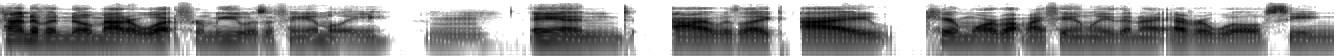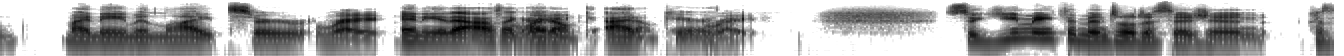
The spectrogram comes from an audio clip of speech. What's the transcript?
kind of a no matter what for me was a family Mm. and i was like i care more about my family than i ever will seeing my name in lights or Right. any of that i was like i don't i don't care Right. So you make the mental decision because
